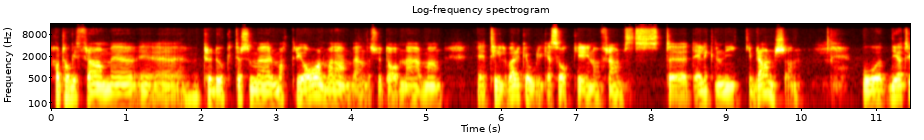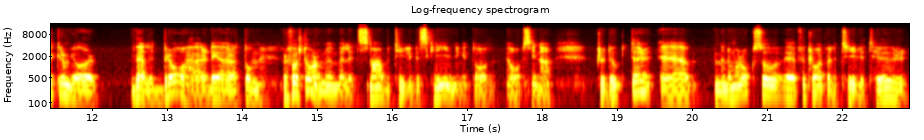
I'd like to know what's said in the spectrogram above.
har tagit fram produkter som är material man använder sig av när man tillverkar olika saker inom främst elektronikbranschen. Och det jag tycker de gör väldigt bra här det är att de, för det första har de en väldigt snabb tydlig beskrivning utav, av sina produkter. Eh, men de har också eh, förklarat väldigt tydligt hur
